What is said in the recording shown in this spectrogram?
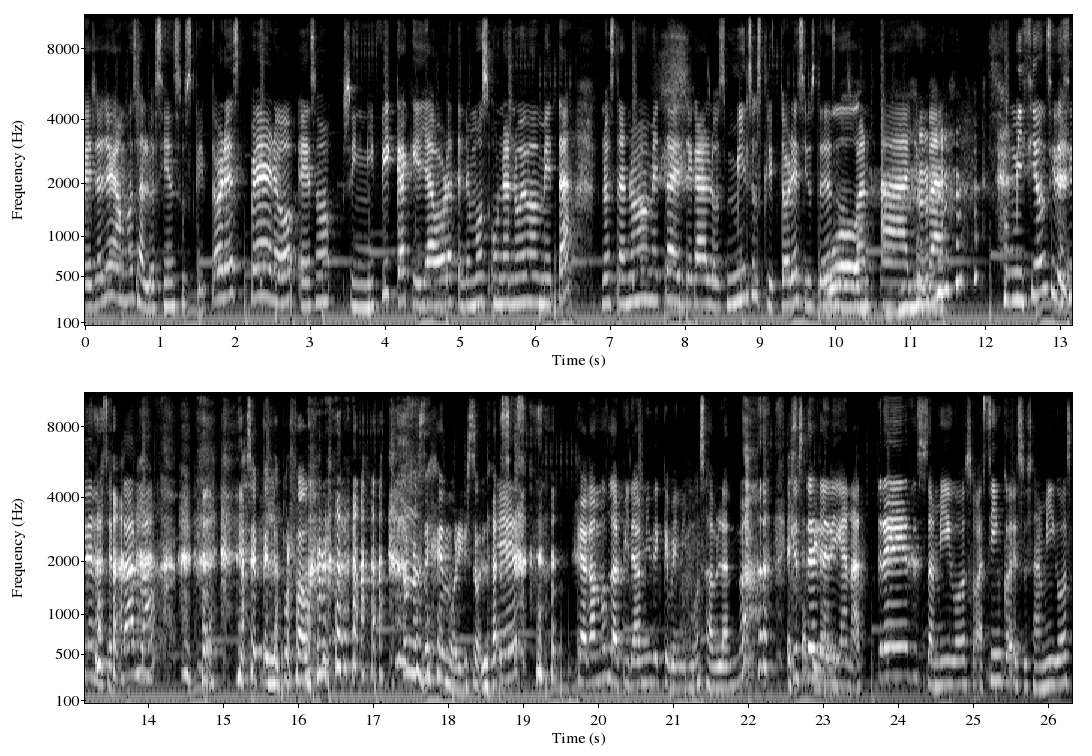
Pues ya llegamos a los 100 suscriptores, pero eso significa que ya ahora tenemos una nueva meta. Nuestra nueva meta es llegar a los 1000 suscriptores y ustedes nos van a ayudar. Su misión, si deciden aceptarla, acéptenla, por favor. no nos dejen morir solas. Es que hagamos la pirámide que venimos hablando. que ustedes le digan a tres de sus amigos o a cinco de sus amigos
